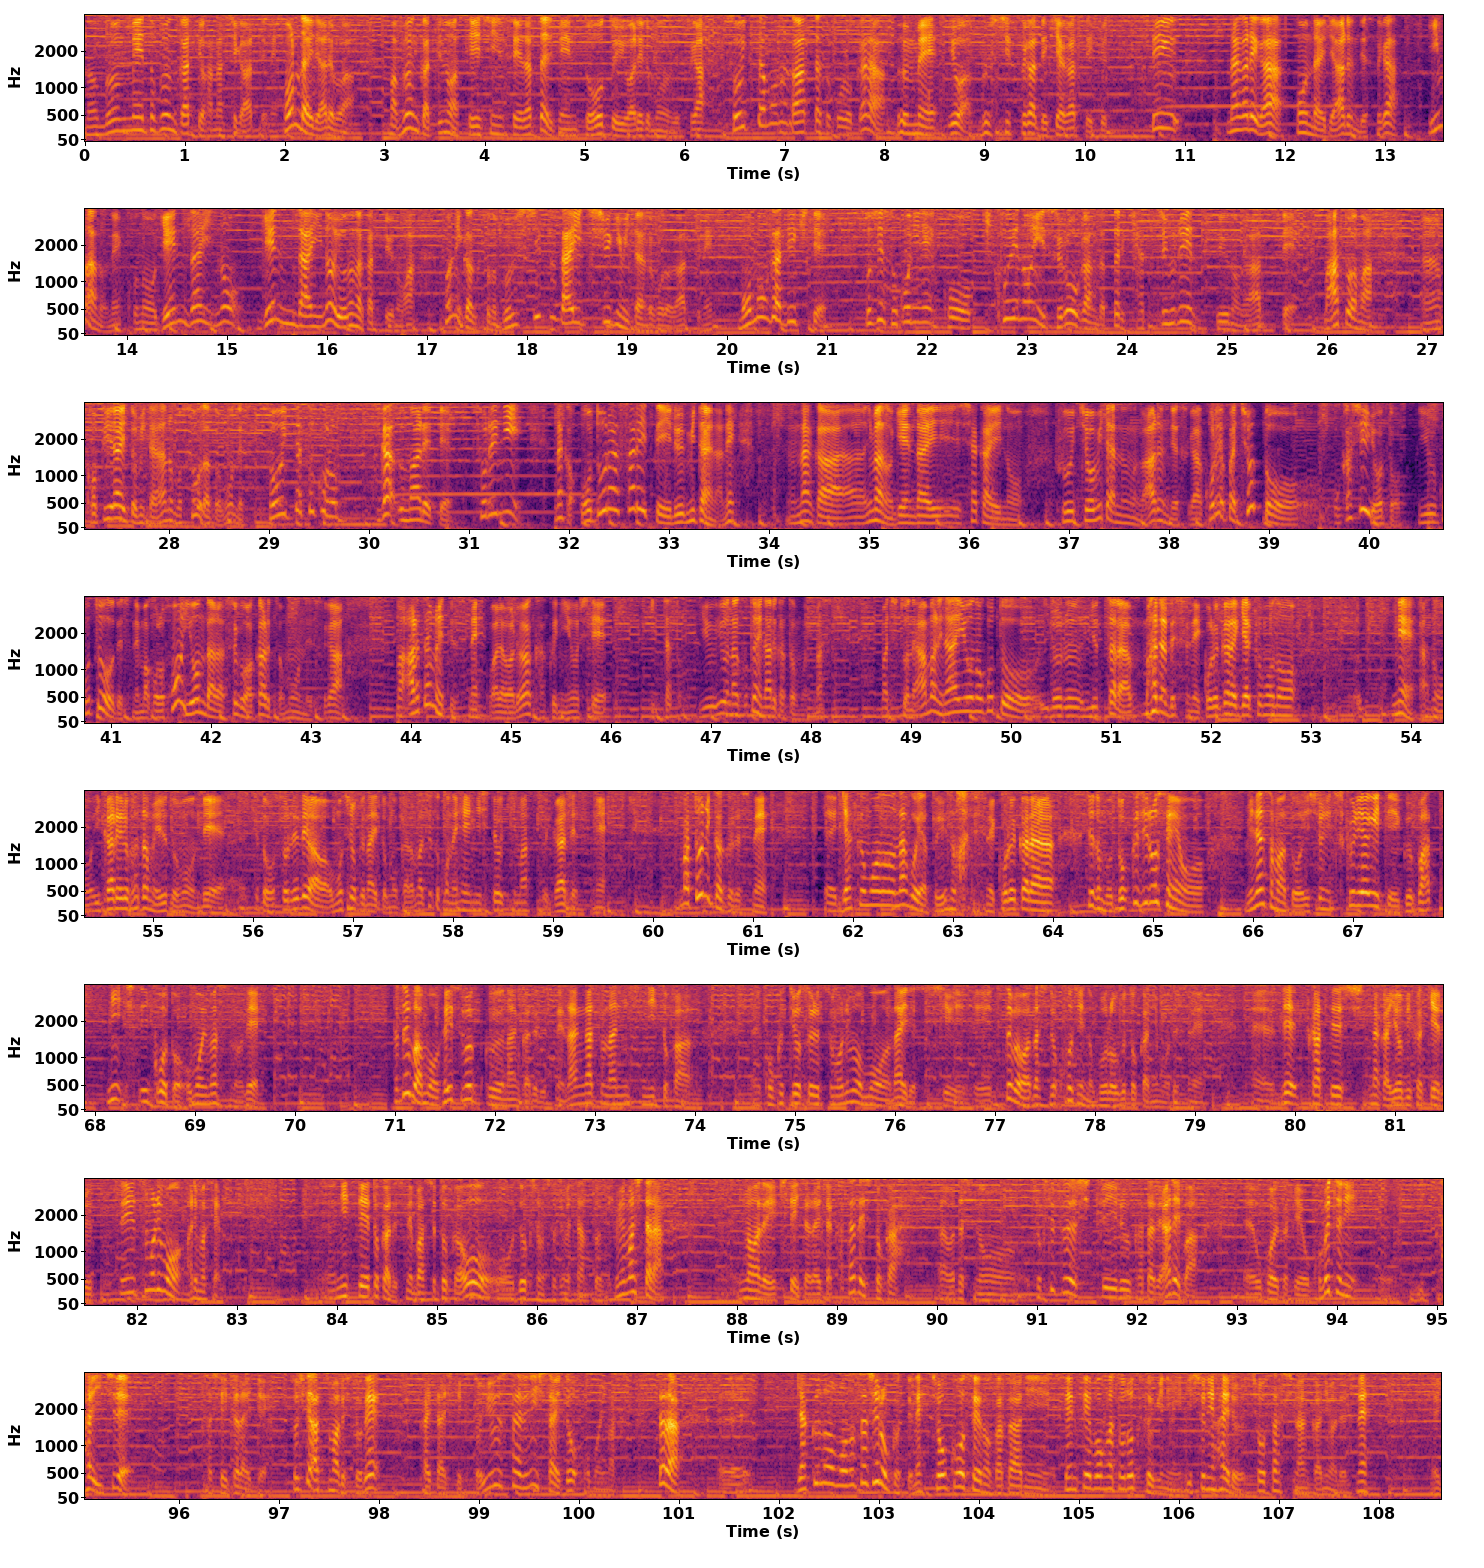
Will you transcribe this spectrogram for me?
の文明と文化っていう話があってね、本来であればまあ、文化っていうのは精神性だったり伝統と言われるものですがそういったものがあったところから文明要は物質が出来上がっていくっていう流れが本来であるんですが今のねこの現代の現代の世の中っていうのはとにかくその物質第一主義みたいなところがあってね物ができてそしてそこにねこう聞こえのいいスローガンだったりキャッチフレーズっていうのがあって、まあ、あとはまあ、コピーライトみたいなのもそうだと思うんです。そういったところが生まれてそれになんか踊らされているみたいなね。なんか今の現代社会の風潮みたいなのがあるんですがこれやっぱりちょっとおかしいよということをですね、まあ、これ本読んだらすぐわかると思うんですが、まあ、改めてですね我々は確認をしていったというようなことになるかと思います、まあ、ちょっとねあまり内容のことをいろいろ言ったらまだですねこれから逆物ね、あの行かれる方もいると思うんで、ちょっとそれでは面白くないと思うから、まあ、ちょっとこの辺にしておきますがですね、まあ、とにかくですね、え逆物名古屋というのはですね、これからちょっともう独自路線を皆様と一緒に作り上げていく場にしていこうと思いますので、例えばもう Facebook なんかでですね、何月何日にとか、告知をするつもりももうないですし、え、例えば私の個人のブログとかにもですね、え、で使ってなんか呼びかけるっていうつもりもありません。日程とかですね場所とかを読書のすずめさんと決めましたら今まで来ていただいた方ですとか私の直接知っている方であればお声かけを個別に1対1でさせていただいてそして集まる人で開催していくというスタイルにしたいと思います。ただ、えー、逆の物差し録ってね聴講生の方に選定本が届く時に一緒に入る小冊子なんかにはですね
